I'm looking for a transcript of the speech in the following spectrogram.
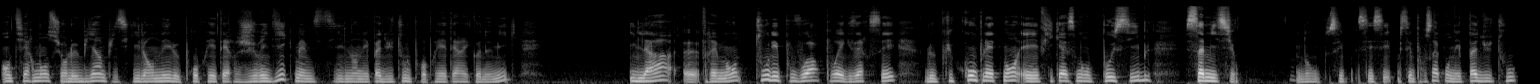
entièrement sur le bien puisqu'il en est le propriétaire juridique, même s'il n'en est pas du tout le propriétaire économique il a euh, vraiment tous les pouvoirs pour exercer le plus complètement et efficacement possible sa mission. Donc c'est pour ça qu'on n'est pas du tout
